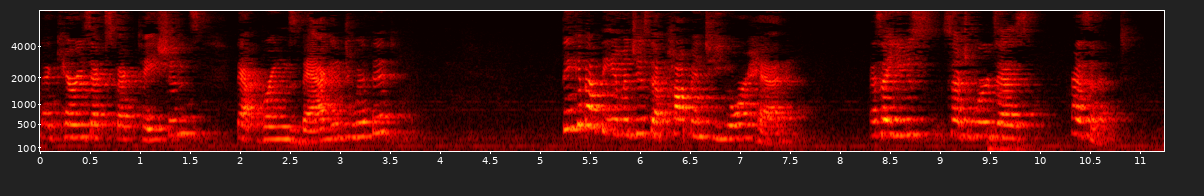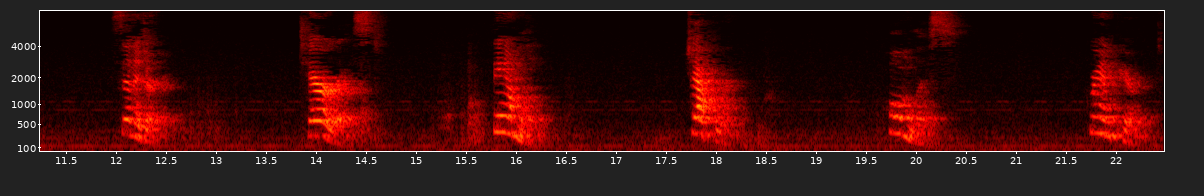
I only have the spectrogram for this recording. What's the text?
that carries expectations, that brings baggage with it. Think about the images that pop into your head as I use such words as president, senator, terrorist, family, chaplain, homeless, grandparent.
